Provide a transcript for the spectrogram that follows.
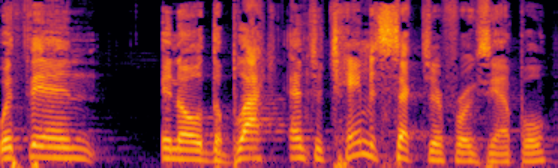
within you know, the black entertainment sector, for example,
